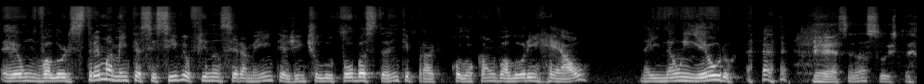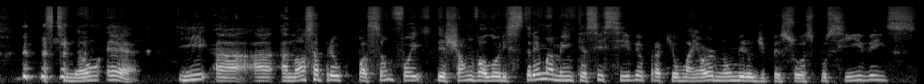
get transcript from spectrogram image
É um valor extremamente acessível financeiramente, a gente lutou bastante para colocar um valor em real né, e não em euro. É, você não assusta. Senão, é. E a, a, a, nossa preocupação foi deixar um valor extremamente acessível para que o maior número de pessoas possíveis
